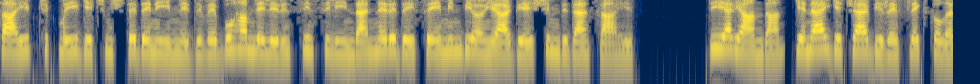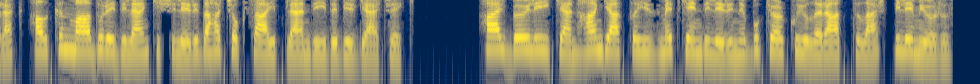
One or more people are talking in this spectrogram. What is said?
sahip çıkmayı geçmişte deneyimledi ve bu hamlelerin sinsiliğinden neredeyse emin bir önyargıya şimdiden sahip. Diğer yandan, genel geçer bir refleks olarak, halkın mağdur edilen kişileri daha çok sahiplendiği de bir gerçek. Hal böyleyken hangi akla hizmet kendilerini bu kör kuyulara attılar, bilemiyoruz.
